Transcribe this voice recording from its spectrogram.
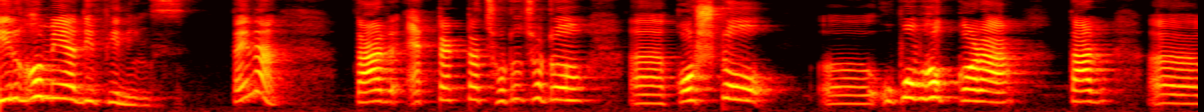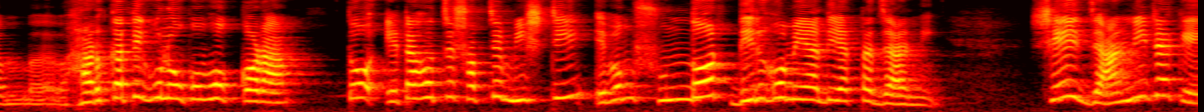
দীর্ঘমেয়াদী ফিলিংস তাই না? তার একটা একটা ছোট ছোট কষ্ট উপভোগ করা, তার হারকাতিগুলো উপভোগ করা, তো এটা হচ্ছে সবচেয়ে মিষ্টি এবং সুন্দর দীর্ঘমেয়াদী একটা জার্নি সেই জার্নিটাকে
